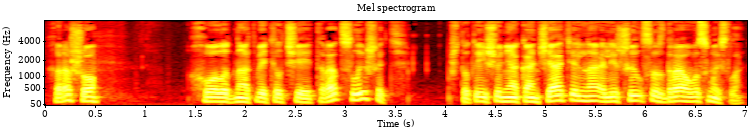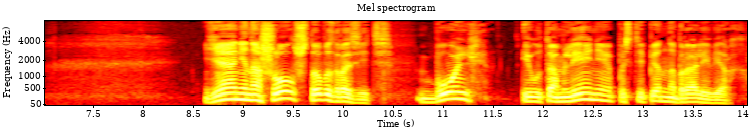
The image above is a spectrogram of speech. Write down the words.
Хорошо, холодно ответил Чейт. Рад слышать, что ты еще не окончательно лишился здравого смысла. Я не нашел, что возразить. Боль и утомление постепенно брали верх.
